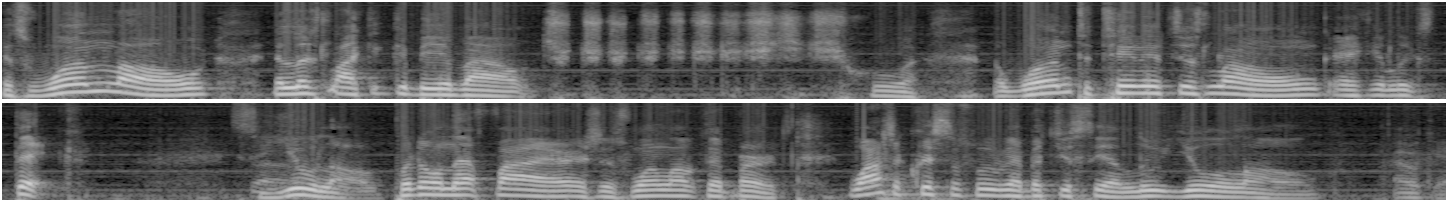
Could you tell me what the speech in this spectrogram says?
It's one log. It looks like it could be about one to ten inches long, and it looks thick. It's a Yule log. Put it on that fire. It's just one log that burns. Watch a Christmas movie. I bet you see a Yule log. Okay,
